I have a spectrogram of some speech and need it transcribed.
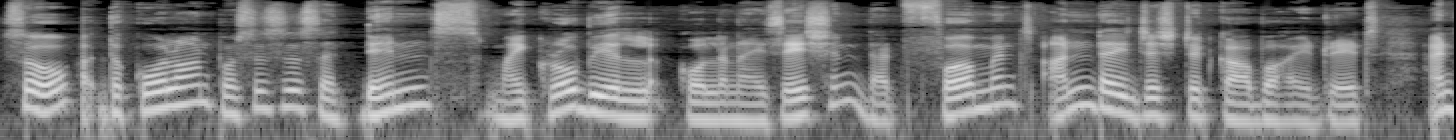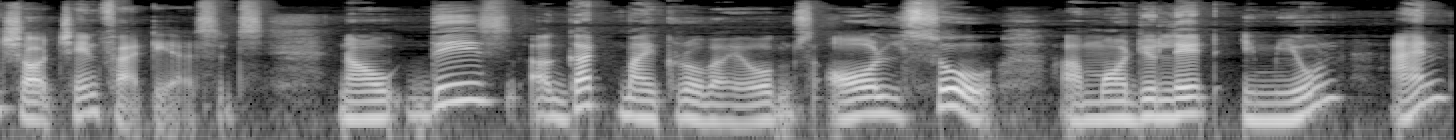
So, the colon possesses a dense microbial colonization that ferments undigested carbohydrates and short chain fatty acids. Now, these uh, gut microbiomes also uh, modulate immune and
